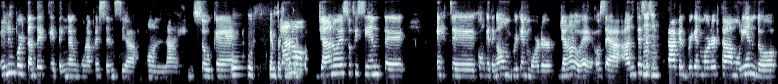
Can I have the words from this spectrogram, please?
es lo importante que tengan una presencia online. So que ya, no, ya no es suficiente este, con que tenga un brick and mortar, ya no lo es. O sea, antes se pensaba que el brick and mortar estaba muriendo.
